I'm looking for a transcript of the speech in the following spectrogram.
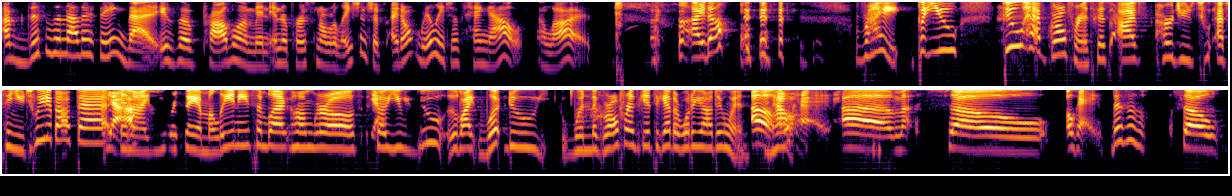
I'm. This is another thing that is a problem in interpersonal relationships. I don't really just hang out a lot. I don't. Right, but you do have girlfriends because I've heard you. Tw- I've seen you tweet about that, Yeah. and I you were saying Malia needs some black homegirls. So you do like what do when the girlfriends get together? What are y'all doing? Oh, how- okay. Um, so okay, this is so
